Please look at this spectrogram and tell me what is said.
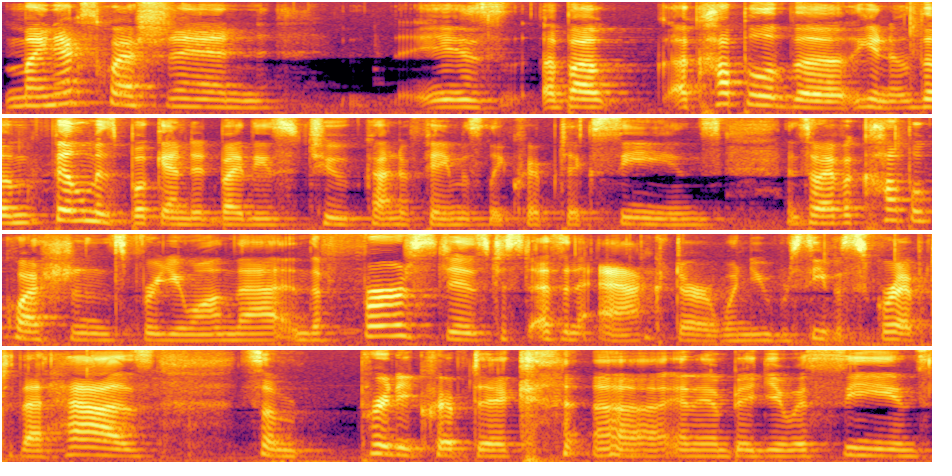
my next question is about a couple of the you know the film is bookended by these two kind of famously cryptic scenes. And so i have a couple questions for you on that. And the first is just as an actor when you receive a script that has some pretty cryptic uh, and ambiguous scenes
